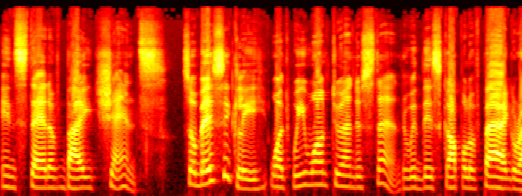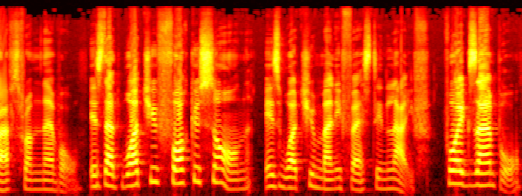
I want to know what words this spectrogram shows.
instead of by chance. So basically, what we want to understand with this couple of paragraphs from Neville is that what you focus on is what you manifest in life. For example,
